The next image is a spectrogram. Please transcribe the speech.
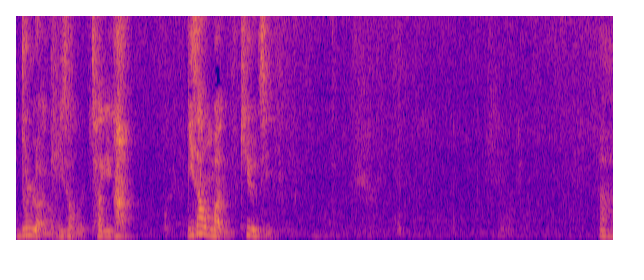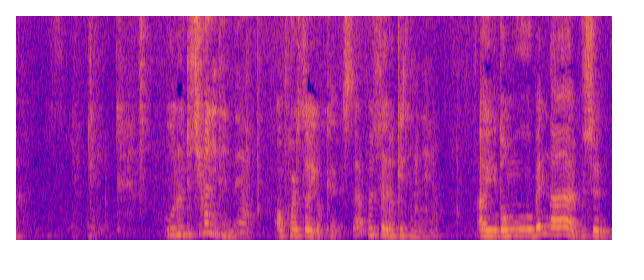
눌러요. 이성을 자기가 이상만 키우지. 아, 오늘도 시간이 됐네요 어 벌써 이렇게 됐어요? 벌써 이렇게 됐네요 아 이게 너무 맨날 무슨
